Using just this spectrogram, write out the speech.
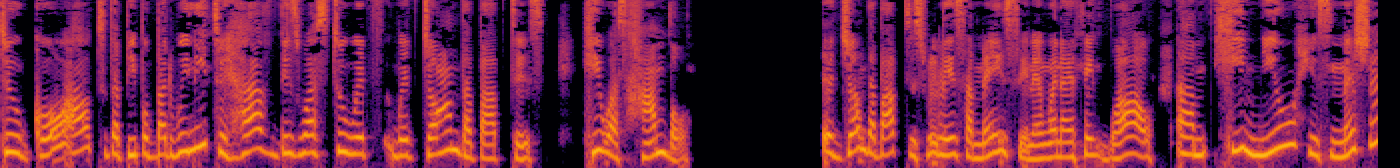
To go out to the people, but we need to have, this was too with, with John the Baptist. He was humble. Uh, John the Baptist really is amazing. And when I think, wow, um, he knew his mission.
